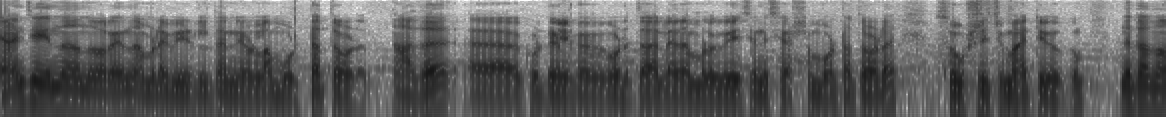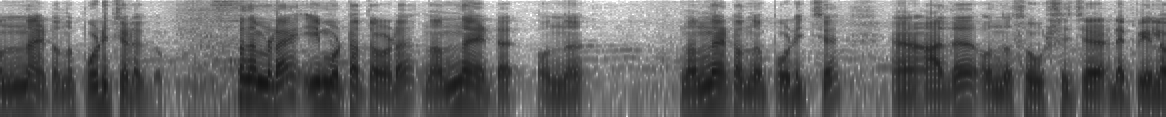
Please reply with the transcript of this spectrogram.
ഞാൻ ചെയ്യുന്നതെന്ന് പറയുന്നത് നമ്മുടെ വീട്ടിൽ തന്നെയുള്ള മുട്ടത്തോട്. അത് കുട്ടികൾക്കൊക്കെ കൊടുത്താൽ അല്ലെങ്കിൽ നമ്മൾ ഉപയോഗിച്ചതിന് ശേഷം മുട്ടത്തോട് സൂക്ഷിച്ച് മാറ്റി വെക്കും. എന്നിട്ട് അത് നന്നായിട്ടൊന്ന് പൊടിച്ചെടുക്കും. അപ്പോൾ നമ്മുടെ ഈ മുട്ടത്തോട് നന്നായിട്ട് ഒന്ന് നന്നായിട്ടൊന്ന് പൊടിച്ച് അത് ഒന്ന് സൂക്ഷിച്ച് ഡെപ്പിയിലോ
